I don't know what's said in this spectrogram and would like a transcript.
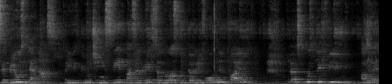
Це плюс для нас. При відключенні світла закрився доступ до грифовних файлів та розпустих фільмів. Але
